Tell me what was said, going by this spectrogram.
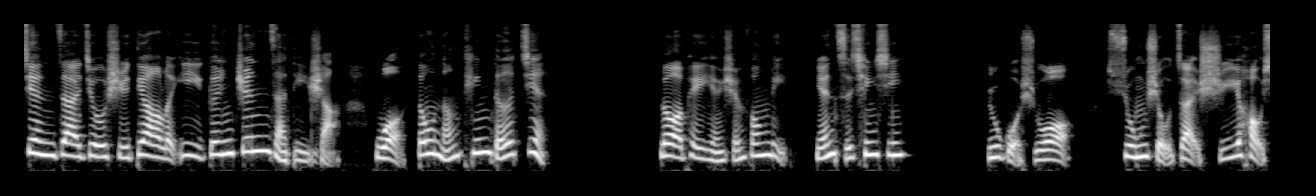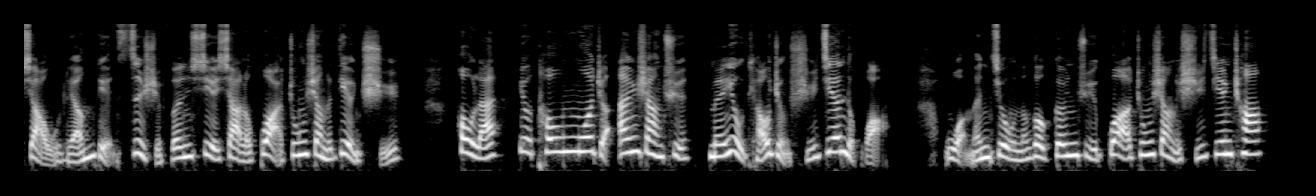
现在就是掉了一根针在地上，我都能听得见。洛佩眼神锋利，言辞清晰。如果说凶手在十一号下午两点四十分卸下了挂钟上的电池，后来又偷摸着安上去，没有调整时间的话，我们就能够根据挂钟上的时间差，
